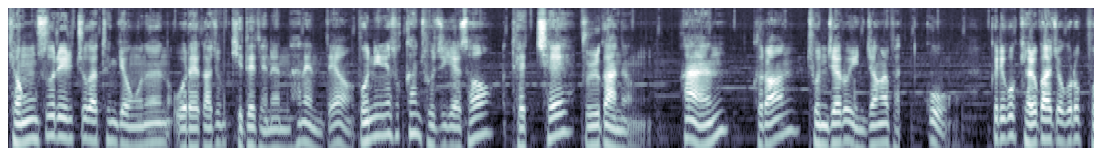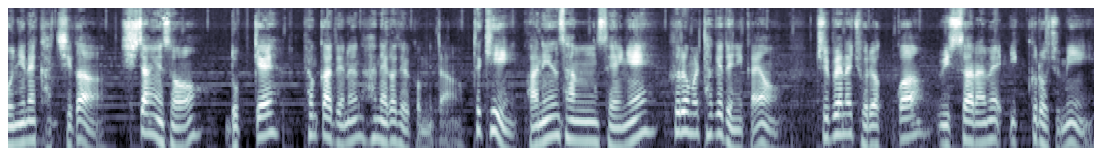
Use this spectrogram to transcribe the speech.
경술 일주 같은 경우는 올해가 좀 기대되는 한 해인데요. 본인이 속한 조직에서 대체 불가능한 그런 존재로 인정을 받고 그리고 결과적으로 본인의 가치가 시장에서 높게 평가되는 한 해가 될 겁니다. 특히 관인 상생의 흐름을 타게 되니까요. 주변의 조력과 윗사람의 이끌어줌이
